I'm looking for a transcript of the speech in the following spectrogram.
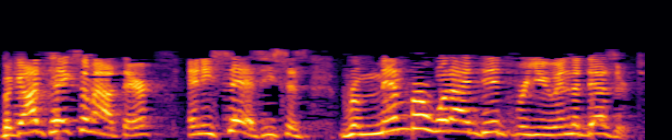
But God takes them out there and He says, He says, remember what I did for you in the desert.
